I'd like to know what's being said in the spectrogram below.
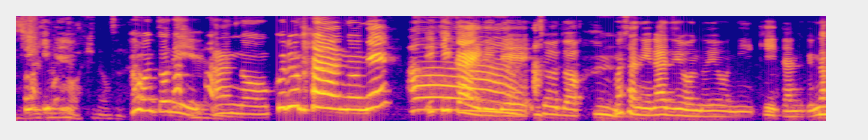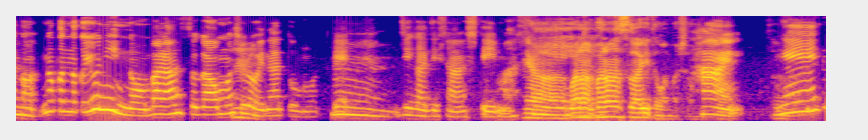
自分のは聞き。本当にう、んあの、車のね、行き帰りで、ちょょうど、うんまさにラジオのように聞いたんだけど、なんか、なかなか4人のバランスが面白いなと思って、うん自画自賛しています。いやーバランバランスはいいと思いました。はい。うんね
